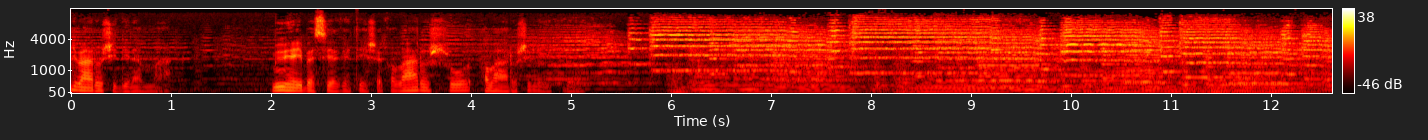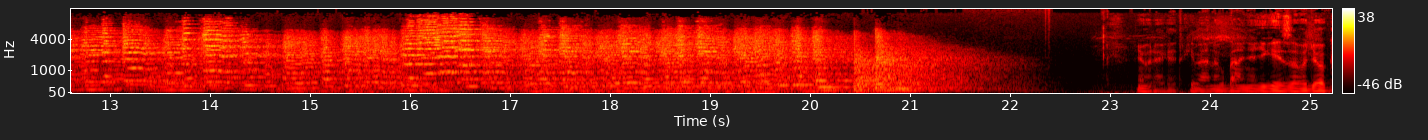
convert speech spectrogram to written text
Nagyvárosi dilemmák. Műhelyi beszélgetések a városról, a városi létről. Jó reggelt kívánok, Bányai Géza vagyok,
